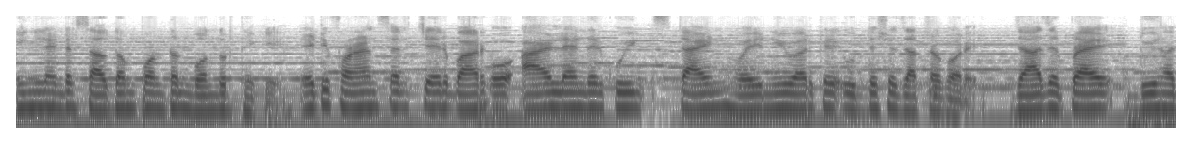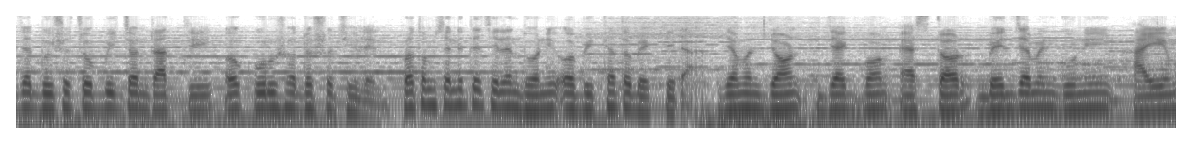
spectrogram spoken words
ইংল্যান্ডের সাউদাম্পটন বন্দর থেকে। এটি ফ্রান্সের চেরবার্গ ও আয়ারল্যান্ডের কুইন স্টাইন হয়ে নিউ ইয়র্কের উদ্দেশ্যে যাত্রা করে। জাহাজের প্রায় দুই হাজার দুইশো চব্বিশ জন যাত্রী ও ক্রু সদস্য ছিলেন। প্রথম শ্রেণীতে ছিলেন ধনী ও বিখ্যাত ব্যক্তিরা, যেমন জন জ্যাকবন, অ্যাস্টর, বেঞ্জামিন গুনি, হাইম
